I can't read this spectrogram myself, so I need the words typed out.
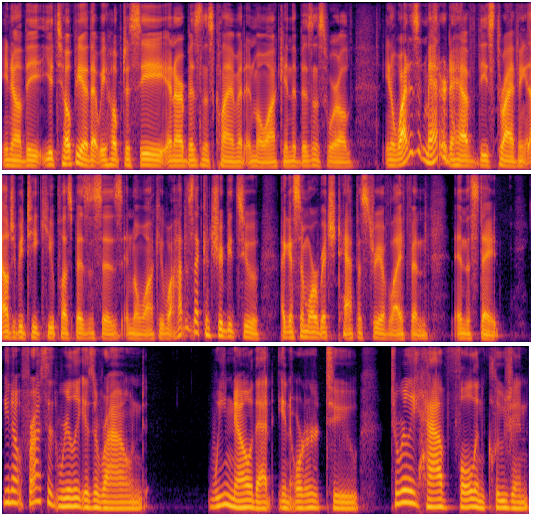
you know, the utopia that we hope to see in our business climate in Milwaukee in the business world, you know, why does it matter to have these thriving LGBTQ plus businesses in Milwaukee? How does that contribute to, I guess, a more rich tapestry of life in in the state? You know, for us, it really is around. We know that in order to to really have full inclusion,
